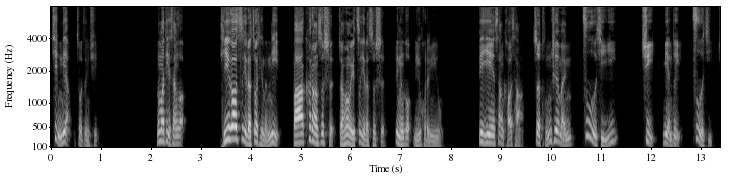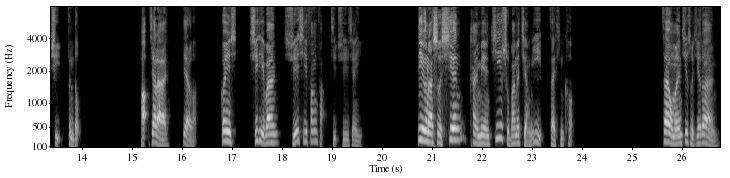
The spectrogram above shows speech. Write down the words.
尽量做正确。那么第三个，提高自己的做题能力，把课堂知识转换为自己的知识，并能够灵活的运用。毕竟上考场是同学们自己去面对，自己去奋斗。好，接下来第二个，关于习题班学习方法及学习建议。第一个呢是先看一遍基础班的讲义，再听课。在我们基础阶段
